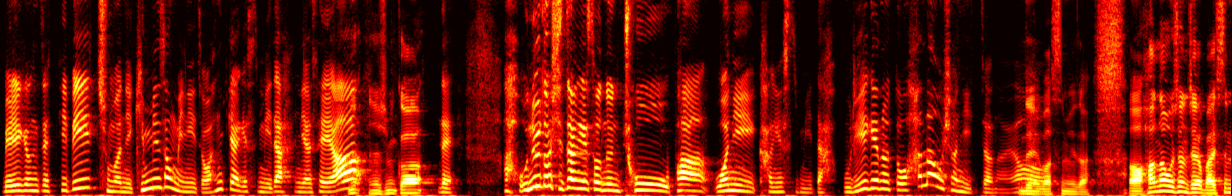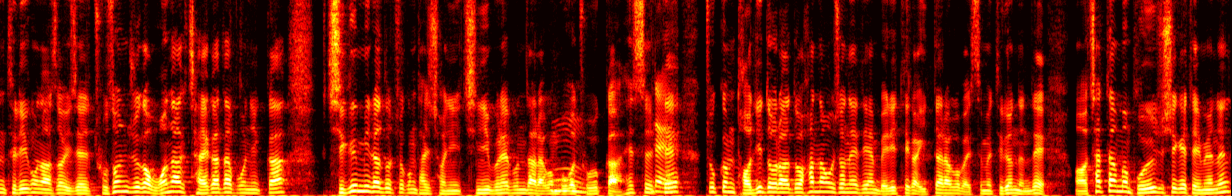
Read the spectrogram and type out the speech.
매일경제TV 주머니 김민성 매니저와 함께하겠습니다. 안녕하세요. 네, 안녕하십니까. 네. 아, 오늘도 시장에서는 조방원이 강했습니다. 우리에게는 또 하나오션이 있잖아요. 네, 맞습니다. 어, 하나오션 제가 말씀드리고 나서 이제 조선주가 워낙 잘 가다 보니까 지금이라도 조금 다시 전이, 진입을 해본다라고 뭐가 좋을까 했을 네. 때 조금 더디더라도 하나오션에 대한 메리트가 있다라고 말씀을 드렸는데 어, 차트 한번 보여주시게 되면은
